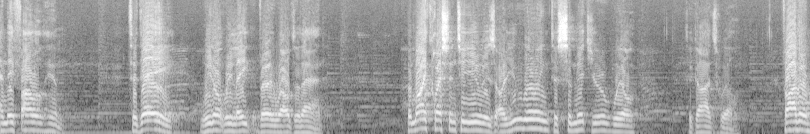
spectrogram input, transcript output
and they followed him. Today, we don't relate very well to that. But my question to you is, are you willing to submit your will to God's will? Father,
